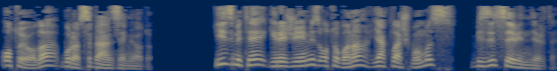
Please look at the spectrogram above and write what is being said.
otoyola burası benzemiyordu. İzmit'e gireceğimiz otobana yaklaşmamız bizi sevindirdi.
